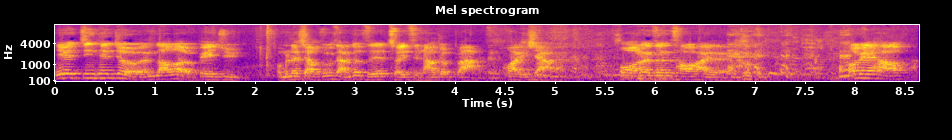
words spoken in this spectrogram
因为今天就有人捞到有悲剧，我们的小组长就直接垂直，然后就啪很快一下，哇，那真的超嗨的。OK，好。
